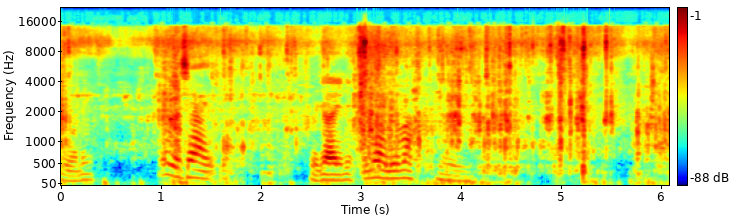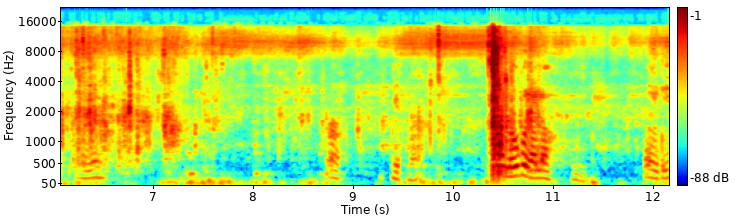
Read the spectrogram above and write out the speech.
ตัวนี้ไม่ใช่ตัวใหญ่นี่ตัวใหญ่นี่ป่ะอืมอ ปิดนะพ่อรู้ไปแล้วเหรอเออดิ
